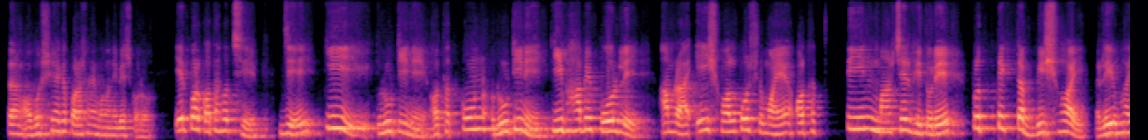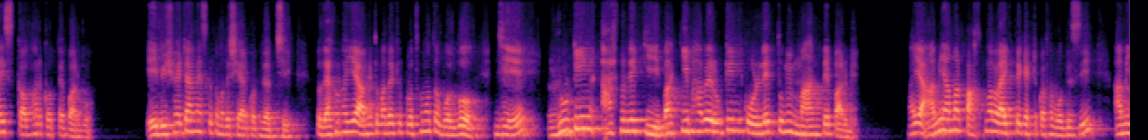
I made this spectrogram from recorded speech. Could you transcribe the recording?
সুতরাং অবশ্যই আগে পড়াশোনায় মনোনিবেশ করো। এরপর কথা হচ্ছে যে, কি রুটিনে, অর্থাৎ কোন রুটিনে কীভাবে পড়লে আমরা এই স্বল্প সময়ে, অর্থাৎ তিন মাসের ভিতরে প্রত্যেকটা বিষয় রিভাইজ কভার করতে পারব। এই বিষয়টা আমি আজকে তোমাদের শেয়ার করতে যাচ্ছি। তো দেখো ভাইয়া, আমি তোমাদেরকে প্রথমত বলব যে রুটিন আসলে কি বা কীভাবে রুটিন করলে তুমি মানতে পারবে? ভাইয়া, আমি আমার পার্সোনাল লাইফ থেকে একটা কথা বলতেছি। আমি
